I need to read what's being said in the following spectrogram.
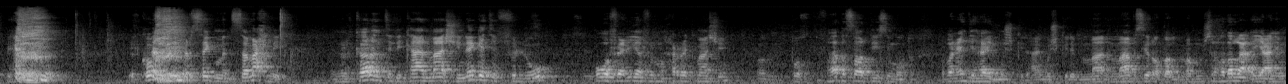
ال commutator segment سمح لي. إنه ال current اللي كان ماشي negative في ال loop هو فعليا في المحرك ماشي؟ positive هذا صار DC motor طبعا عندي هاي المشكلة هاي مشكلة ما ما بصير أضل ما مش أضل يعني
